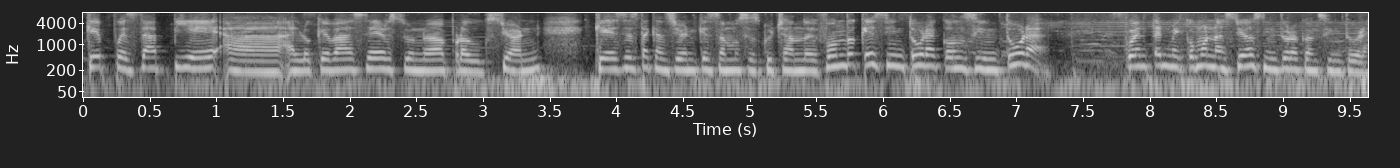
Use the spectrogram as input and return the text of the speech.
que pues da pie a, a lo que va a ser su nueva producción, que es esta canción que estamos escuchando de fondo, que es Cintura con Cintura. Cuéntenme cómo nació Cintura con Cintura.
